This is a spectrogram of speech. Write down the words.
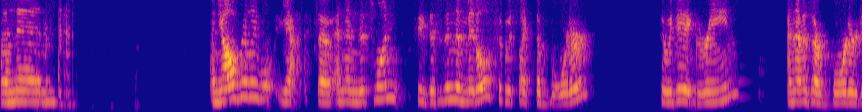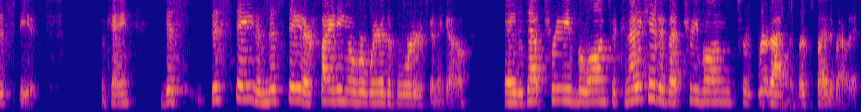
And then, and y'all really will. Yeah. So and then this one. See, this is in the middle. So it's like the border. So we did it green, and that was our border disputes. Okay. This this state and this state are fighting over where the border is going to go. Okay, does that tree belong to Connecticut? Or does that tree belong to Rhode Island? Let's fight about it.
